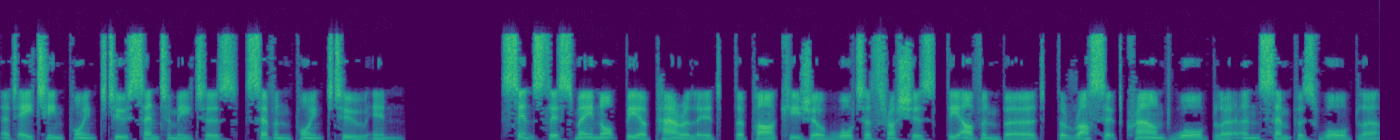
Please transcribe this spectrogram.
at 18.2 cm 7.2 in. Since this may not be a parulid, the Parkesia water thrushes, the ovenbird, the russet-crowned warbler and Semper's warbler,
